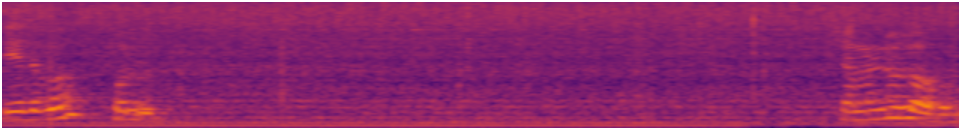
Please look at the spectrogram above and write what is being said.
দিয়ে দেবো হলুদ। সামান্য লবণ।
